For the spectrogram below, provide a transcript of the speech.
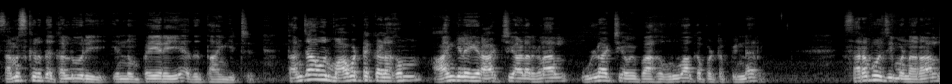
சமஸ்கிருத கல்லூரி என்னும் பெயரையே அது தாங்கிற்று. தஞ்சாவூர் மாவட்ட கழகம் ஆங்கிலேயர் ஆட்சியாளர்களால் உள்ளாட்சி அமைப்பாக உருவாக்கப்பட்ட பின்னர் சரபோஜி மன்னரால்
